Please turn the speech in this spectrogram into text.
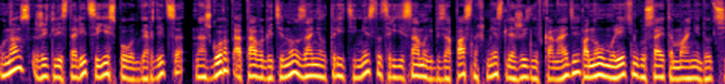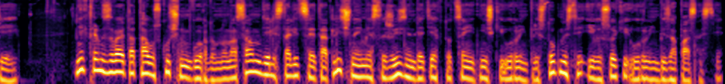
У нас, жителей столицы, есть повод гордиться. Наш город Оттава-Гатино занял третье место среди самых безопасных мест для жизни в Канаде по новому рейтингу сайта money.ca. Некоторые называют Оттаву скучным городом, но на самом деле столица – это отличное место жизни для тех, кто ценит низкий уровень преступности и высокий уровень безопасности.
